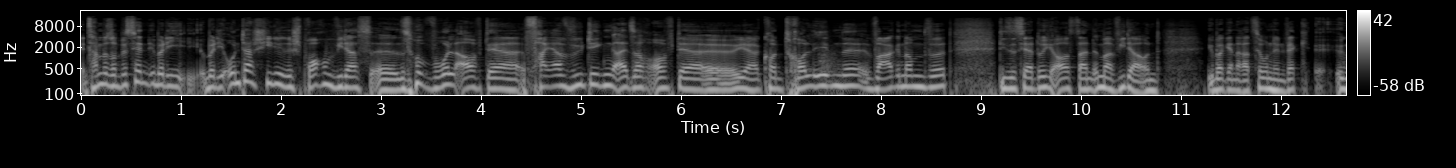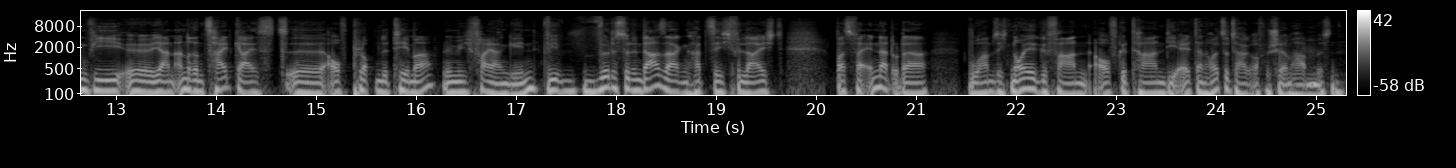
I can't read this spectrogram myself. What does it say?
Jetzt haben wir so ein bisschen über die über die Unterschiede gesprochen, wie das äh, sowohl auf der feierwütigen als auch auf der äh, ja, Kontrollebene wahrgenommen wird. Dieses Jahr durchaus dann immer wieder und über Generationen hinweg irgendwie äh, ja einen anderen Zeitgeist äh, aufploppende Thema, nämlich feiern gehen. Wie würdest du denn da sagen, hat sich vielleicht was verändert oder wo haben sich neue Gefahren aufgetan, die Eltern heutzutage auf dem Schirm haben müssen?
